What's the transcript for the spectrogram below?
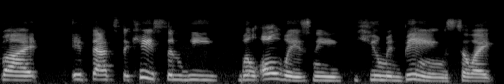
but if that's the case, then we will always need human beings to like,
